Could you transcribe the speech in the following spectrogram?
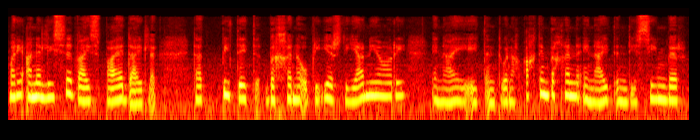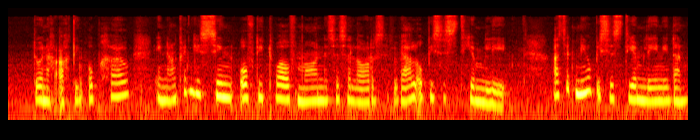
Maar die analise wys baie duidelik dat Piet het begin op die 1 Januarie en hy het in 2018 begin en hy het in Desember 2018 opgehou en dan kan jy sien of die 12 maande se salaris wel op die stelsel lê. As dit nie op die stelsel lê nie, dan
